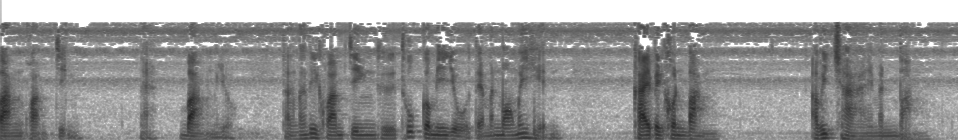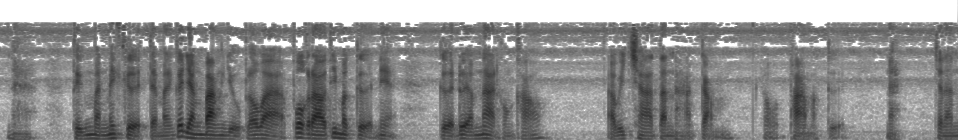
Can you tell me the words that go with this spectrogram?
บังความจริงนะบังอยู่ ทั้งทั้งที่ความจริงคือทุกข์ก็มีอยู่ แต่มันมองไม่เห็น ใครเป็นคนบัง อวิชชาเนี่ยมันบังนะถึงมันไม่เกิดแต่มันก็ยังบังอยู่ เพราะว่าพวกเราที่มาเกิดเนี่ย เกิดด้วยอำนาจของเขา อวิชชาตันหากรรมเขาพามาเกิดนะฉะนั้น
